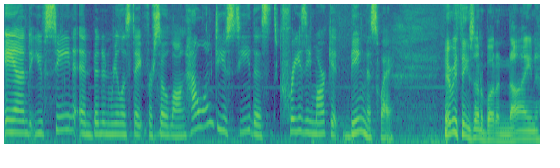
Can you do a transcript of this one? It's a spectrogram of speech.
and you've seen and been in real estate for so long, how long do you see this crazy market being this way? Everything's on about a nine, uh,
